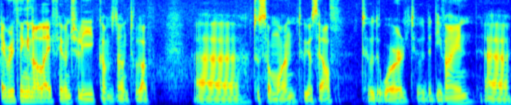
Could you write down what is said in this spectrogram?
everything in our life eventually comes down to love, uh, to someone, to yourself, to the world, to the divine. Uh,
